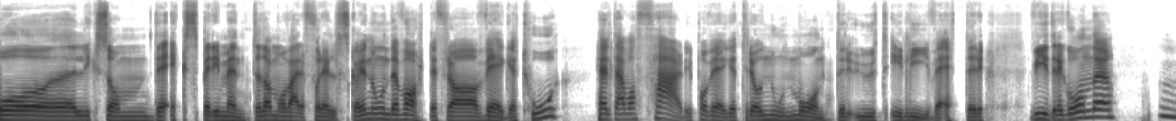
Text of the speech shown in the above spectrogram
og liksom det eksperimentet da med å være forelska i noen, det varte fra VG2 helt til jeg var ferdig på VG3 og noen måneder ut i livet etter videregående. Mm.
